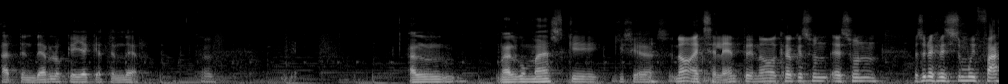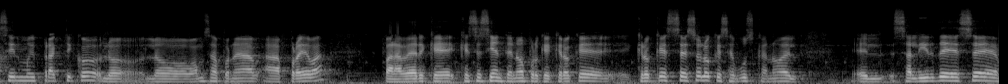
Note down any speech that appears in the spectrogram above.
atender lo que haya que atender. ¿Algo más que quisieras? No, excelente, no, creo que es un, es un, es un ejercicio muy fácil, muy práctico, lo, vamos a poner a, prueba para ver qué, se siente, ¿no? Porque creo que, creo que es eso lo que se busca, ¿no? El salir de ese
